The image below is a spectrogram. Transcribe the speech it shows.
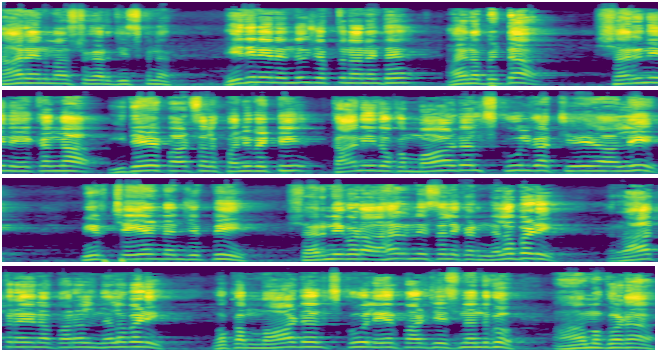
నారాయణ మాస్టర్ గారు తీసుకున్నారు. ఇది నేను ఎందుకు చెప్తున్నానంటే ఆయన బిడ్డ షరిని ఏకంగా ఇదే పాఠశాలకు పనిపెట్టి కానీ ఇది ఒక మోడల్ స్కూల్గా చేయాలి. మీరు చేయండి అని చెప్పి షరిని కూడా అహర్నిశలు ఇక్కడ నిలబడి రాత్రైన పరలు నిలబడి ఒక మోడల్ స్కూల్ ఏర్పాటు చేసినందుకు ఆమె కూడా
